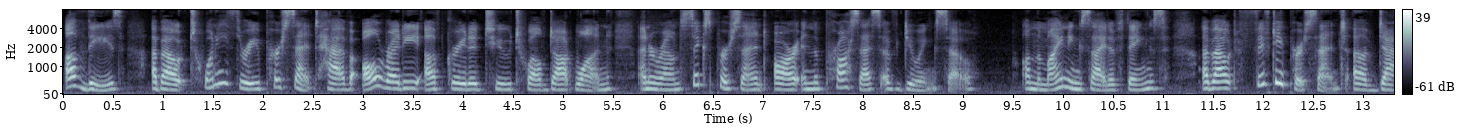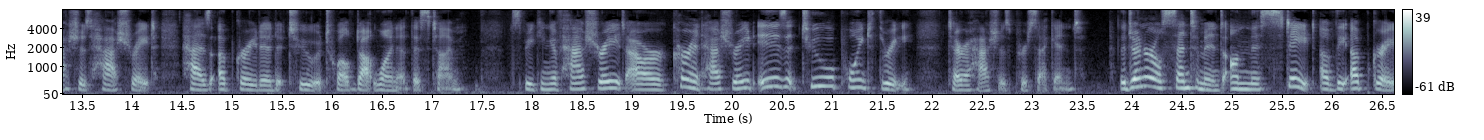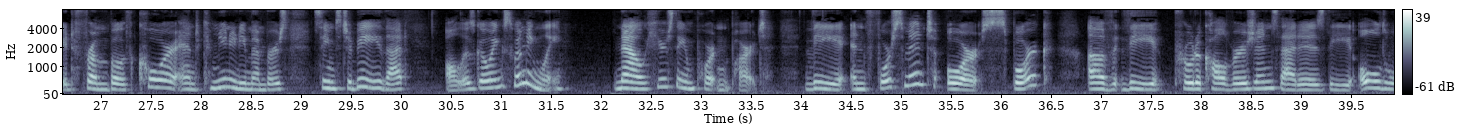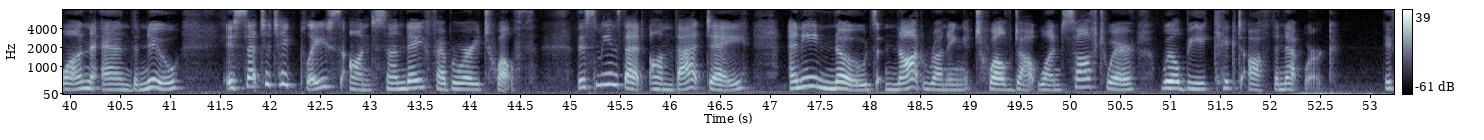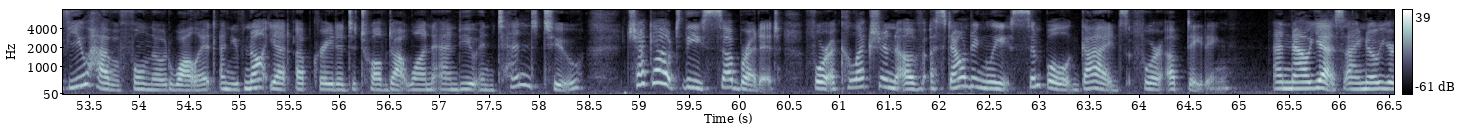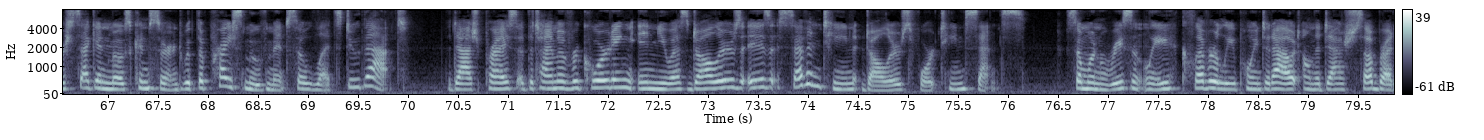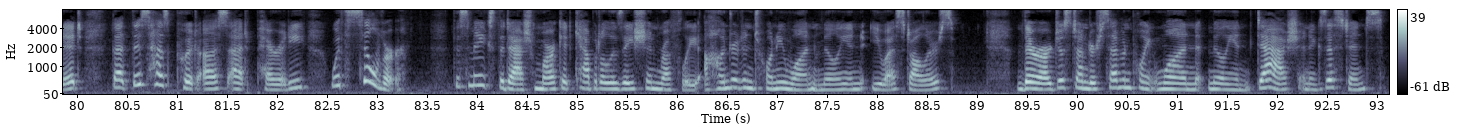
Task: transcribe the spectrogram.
Of these, about 23% have already upgraded to 12.1, and around 6% are in the process of doing so. On the mining side of things, about 50% of Dash's hash rate has upgraded to 12.1 at this time. Speaking of hash rate, our current hash rate is 2.3 terahashes per second. The general sentiment on this state of the upgrade from both core and community members seems to be that all is going swimmingly. Now, here's the important part. The enforcement, or spork, of the protocol versions, that is the old one and the new, is set to take place on Sunday, February 12th. This means that on that day, any nodes not running 12.1 software will be kicked off the network. If you have a full node wallet and you've not yet upgraded to 12.1 and you intend to, check out the subreddit for a collection of astoundingly simple guides for updating. And now, yes, I know you're second most concerned with the price movement, so let's do that. The Dash price at the time of recording in US dollars is $17.14. Someone recently cleverly pointed out on the Dash subreddit that this has put us at parity with silver. This makes the Dash market capitalization roughly 121 million US dollars. There are just under 7.1 million Dash in existence,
